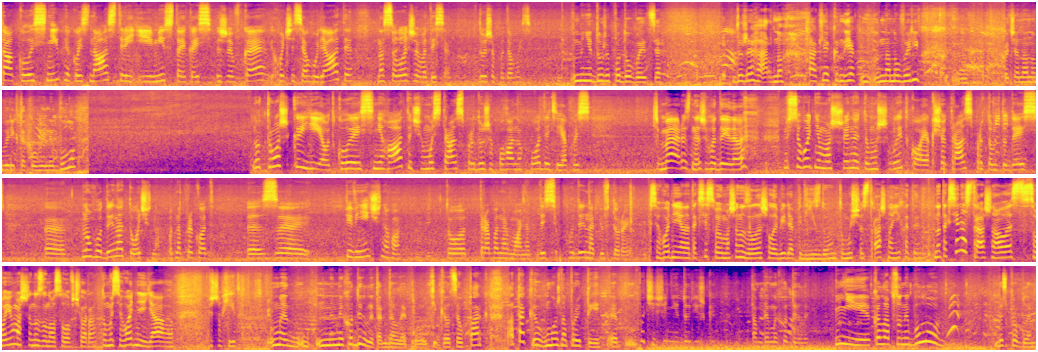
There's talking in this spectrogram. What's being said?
Так, коли сніг, якийсь настрій і місто якесь живке, і хочеться гуляти, насолоджуватися. Дуже подобається. Мені дуже подобається. Дуже гарно. Так, як, як на Новий рік, хоча на Новий рік такого і не було. Ну трошки є. От коли сніга, то чомусь транспорт дуже погано ходить і якось мерзнеш годинами. Ну сьогодні машиною, тому швидко, а якщо транспортом, то десь е, ну, година точно. От, наприклад, е, з північного, то треба нормально, десь година-півтори. Сьогодні я на таксі свою машину залишила біля під'їзду, тому що страшно їхати. На таксі не страшно, але свою машину заносила вчора. Тому сьогодні я пішохід. Ми не ходили так далеко, тільки оце в парк, а так можна пройти. Е, Почищені доріжки, там, де ми ходили. Ні, колапсу не було без проблем.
